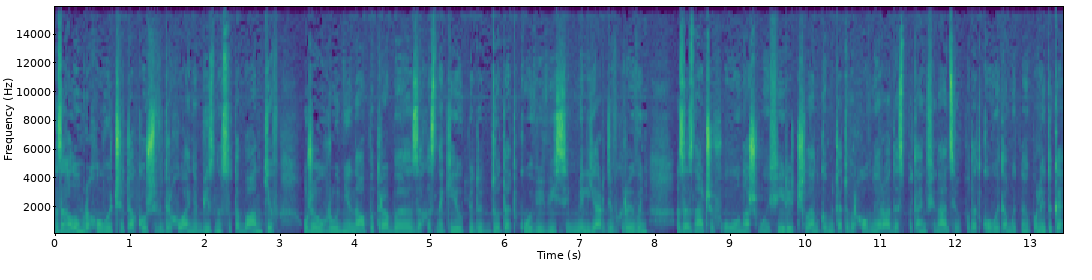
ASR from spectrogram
Загалом, враховуючи також відрахування бізнесу та банків, уже у грудні на потреби захисників підуть додаткові 8 мільярдів гривень. Зазначив у нашому ефірі член комітету Верховної Ради з питань фінансів, податкової та митної політики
